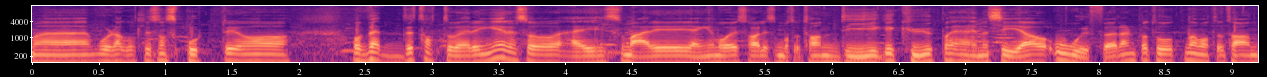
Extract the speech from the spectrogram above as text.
eh, hvor det har gått litt sånn sport i å, å vedde tatoveringer. Så ei som er i gjengen vår, har liksom måttet ta en diger ku på ene sida, og ordføreren på Toten har måttet ta en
